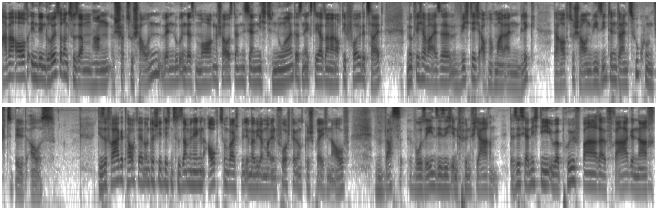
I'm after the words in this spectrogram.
aber auch in den größeren Zusammenhang zu schauen. Wenn du in das Morgen schaust, dann ist ja nicht nur das nächste Jahr, sondern auch die Folgezeit möglicherweise wichtig, auch nochmal einen Blick darauf zu schauen, wie sieht denn dein Zukunftsbild aus? Diese Frage taucht ja in unterschiedlichen Zusammenhängen auch zum Beispiel immer wieder mal in Vorstellungsgesprächen auf. Was, wo sehen Sie sich in fünf Jahren? Das ist ja nicht die überprüfbare Frage nach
